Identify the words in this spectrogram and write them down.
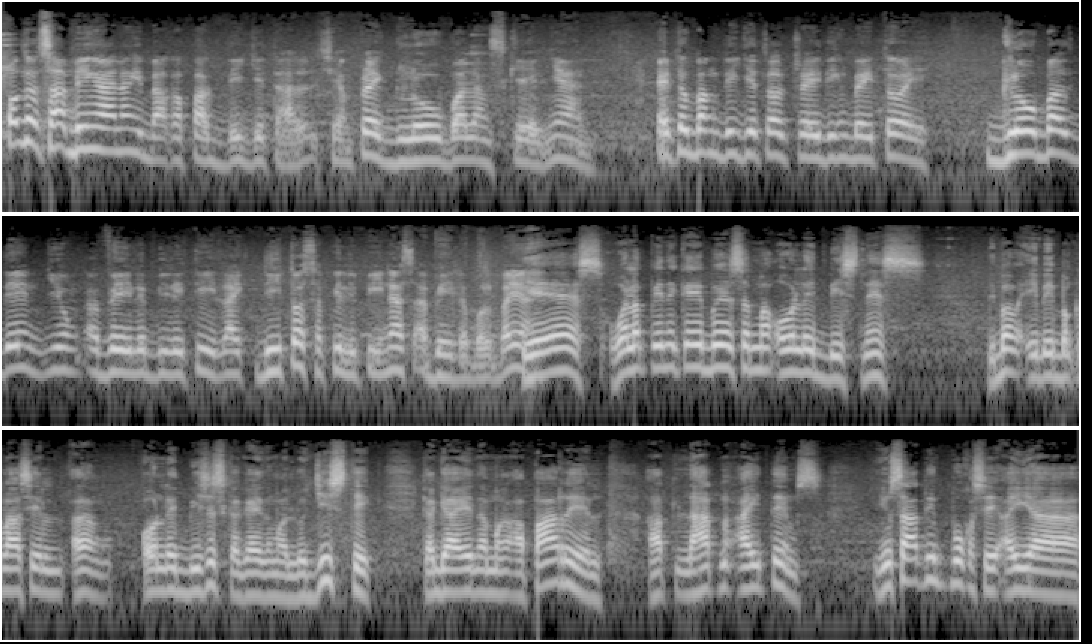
Although sabi nga ng iba kapag digital, siyempre global ang scale niyan. Ito bang digital trading ba ito eh? Global din yung availability. Like dito sa Pilipinas, available ba yan? Yes, walang pinagkaiba yan sa mga online business. Di ba, iba-ibang klase ang online business, kagaya ng mga logistic, kagaya ng mga apparel, at lahat ng items. Yung sa atin po kasi ay ah,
